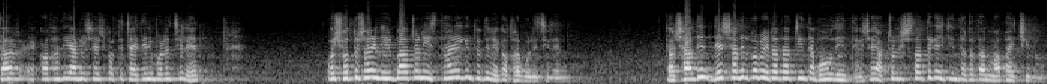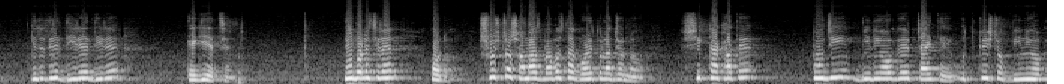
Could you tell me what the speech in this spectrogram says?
তার কথা দিয়ে আমি শেষ করতে চাই। তিনি বলেছিলেন, ওই সত্তর সালে নির্বাচনী ইস্তাহারেই কিন্তু তিনি কথা বলেছিলেন। কারণ স্বাধীন, দেশ স্বাধীন করবে, এটা তার চিন্তা বহুদিন থেকে। সেই আটচল্লিশ সাল থেকে এই চিন্তাটা তার মাথায় ছিল। কিন্তু তিনি ধীরে ধীরে এগিয়েছেন। তিনি বলেছিলেন কোড সুষ্ঠু সমাজ ব্যবস্থা গড়ে তোলার জন্য শিক্ষা খাতে, পুঁজি বিনিয়োগের চাইতে উৎকৃষ্ট বিনিয়োগ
